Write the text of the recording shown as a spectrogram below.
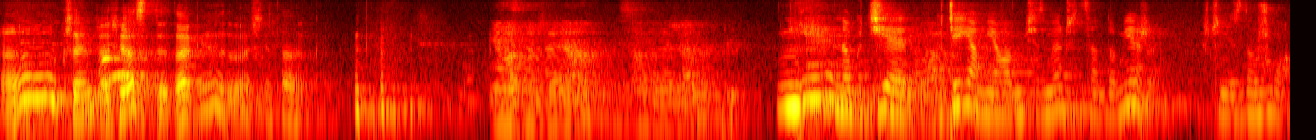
A, krzem pasiasty, tak jest, właśnie tak. Nie ma znaczenia z Sandomierzem? Nie, no gdzie? Gdzie ja miałabym się zmęczyć Sandomierzem? Jeszcze nie zdążyłam.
